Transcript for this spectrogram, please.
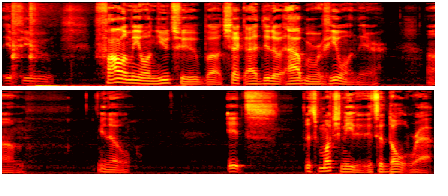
if you follow me on YouTube. Uh, check, I did an album review on there. Um, you know, it's it's much needed. It's adult rap.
